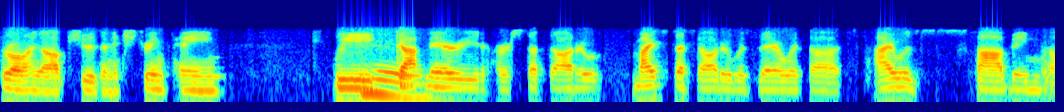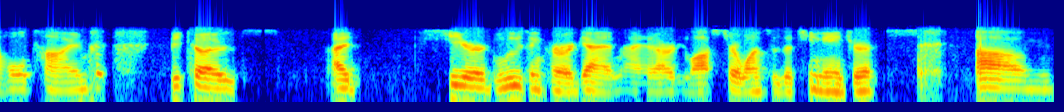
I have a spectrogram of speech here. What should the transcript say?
throwing up. She was in extreme pain. We Mhm. got married. Her stepdaughter, my stepdaughter, was there with us. I was sobbing the whole time because I feared losing her again. I had already lost her once as a teenager. Um,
